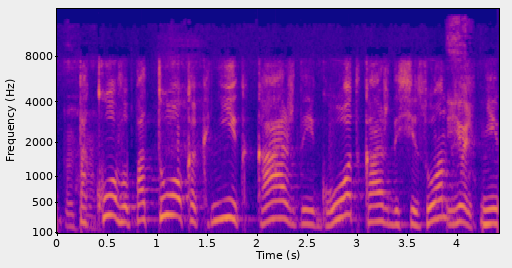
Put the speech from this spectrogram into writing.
угу. такого потока книг каждый год, каждый сезон. Юль, ни,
